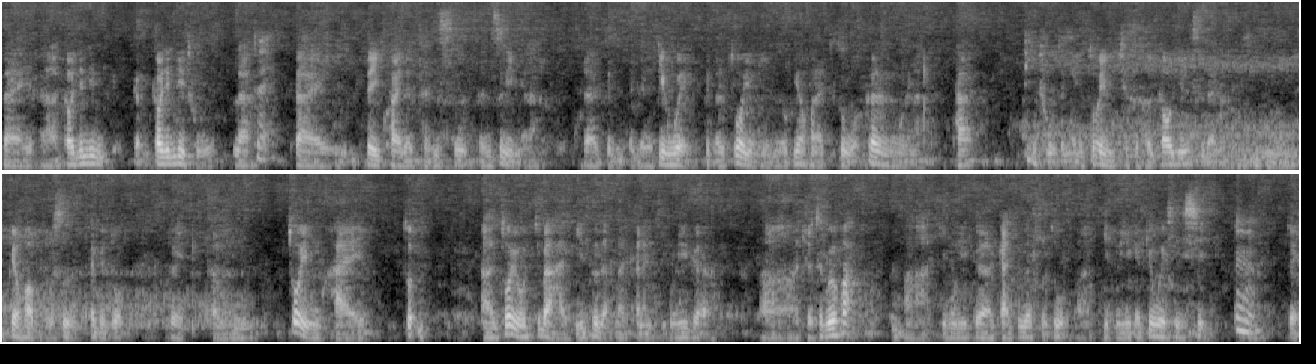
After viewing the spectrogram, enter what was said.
在呃高精地高精地图来在这一块的城市城市里面呢，在整整个的定位整个的作用有没有变化呢？就是我个人认为呢，它地图整个的作用其实和高精时代呢，嗯变化不是特别多，对，可能作用还作啊作用基本上还是一致的，那可能提供一个呃决策规划啊，提供一个感知的辅助啊，提供一个定位信息，嗯。对，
